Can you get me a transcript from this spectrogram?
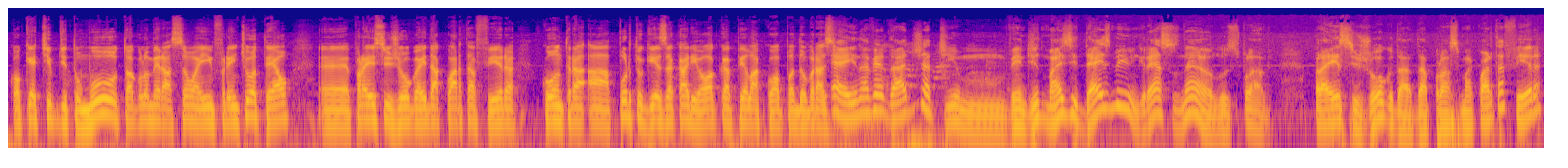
qualquer tipo de tumulto, aglomeração aí em frente ao hotel, para esse jogo aí da quarta-feira contra a Portuguesa Carioca pela Copa do Brasil. É, e na verdade já tinham vendido mais de 10 mil ingressos, né, Lúcio Flávio, para esse jogo da, da próxima quarta-feira.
